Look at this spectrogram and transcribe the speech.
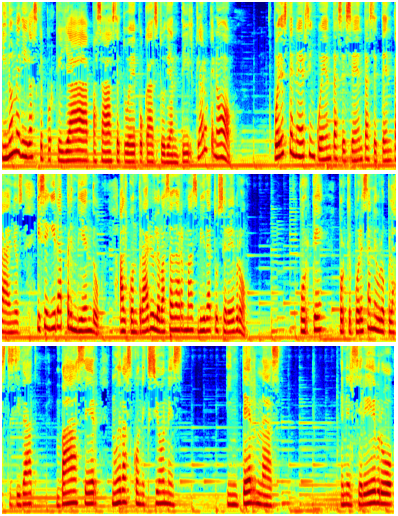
y no me digas que porque ya pasaste tu época estudiantil. Claro que no. Puedes tener 50, 60, 70 años y seguir aprendiendo. Al contrario, le vas a dar más vida a tu cerebro. ¿Por qué? Porque por esa neuroplasticidad va a hacer nuevas conexiones internas en el cerebro,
